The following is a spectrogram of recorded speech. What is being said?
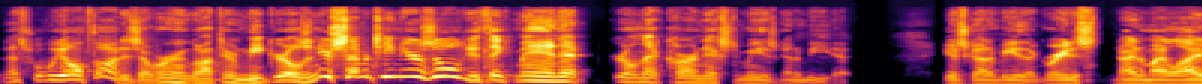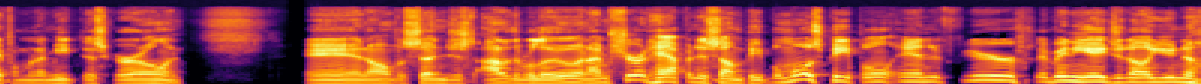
That's what we all thought is that we're gonna go out there and meet girls. And you're 17 years old. You think, man, that girl in that car next to me is gonna be it. It's gonna be the greatest night of my life. I'm gonna meet this girl and and all of a sudden just out of the blue and i'm sure it happened to some people most people and if you're of any age at all you know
